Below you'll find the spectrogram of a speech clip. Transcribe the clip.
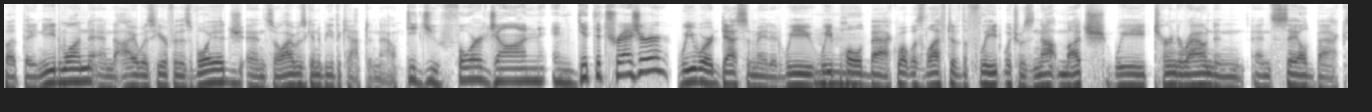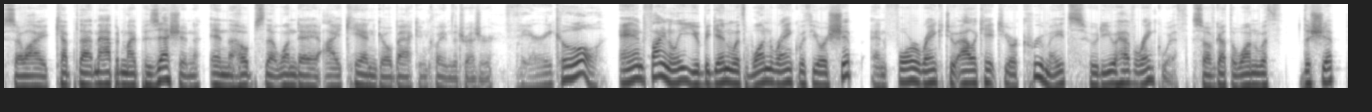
but they need one, and I was here for this voyage, and so I was going to be the captain now. Did you forge on and get the treasure? We were decimated. We mm. we hmm. pulled back what was left of the fleet, which was not much. We turned around and and sailed back. So I kept that map in my possession in the hopes that one day I can go back and claim the treasure. Very cool. And finally, you begin with one rank with your ship and four rank to allocate to your crewmates. Who do you have rank with? So I've got the one with the ship,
